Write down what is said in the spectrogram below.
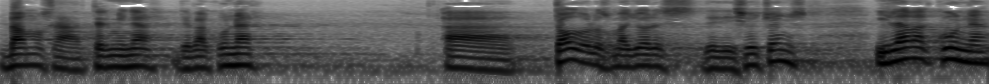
vamos a terminar de vacunar a todos los mayores de 18 años. Y la vacuna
